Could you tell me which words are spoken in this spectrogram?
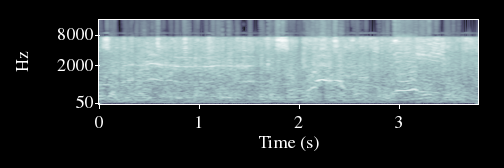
is a great time to get paid because some prices have dropped below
